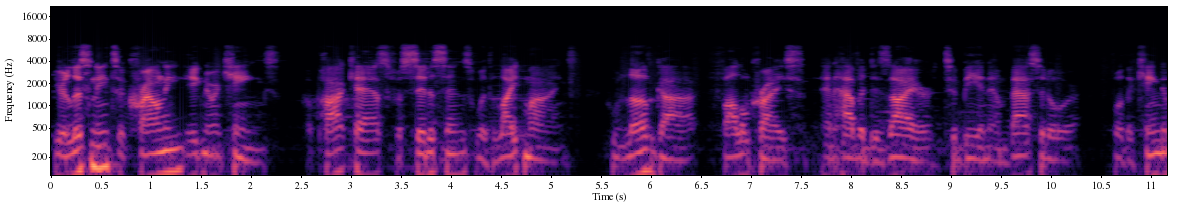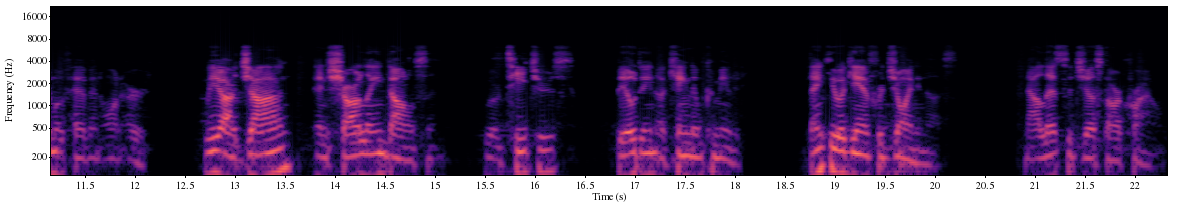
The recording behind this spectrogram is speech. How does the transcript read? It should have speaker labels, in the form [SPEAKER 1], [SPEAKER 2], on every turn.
[SPEAKER 1] You're listening to Crowning Ignorant Kings, a podcast for citizens with like minds who love God, follow Christ, and have a desire to be an ambassador for the kingdom of heaven on earth. We are John and Charlene Donelson, We're teachers building a kingdom community. Thank you again for joining us. Now let's adjust our crowns.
